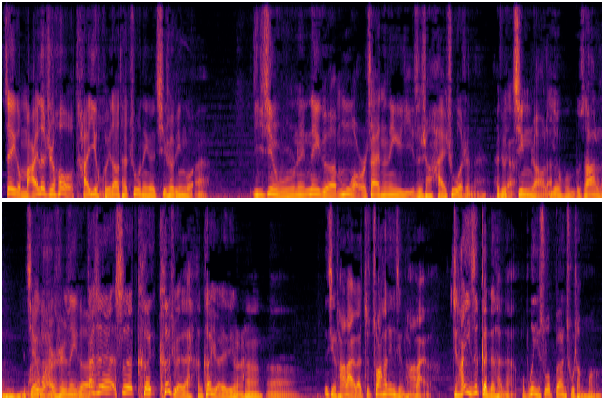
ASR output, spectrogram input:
这个埋了之后，他一回到他住那个汽车宾馆，一进屋那那个木偶在他那个椅子上还坐着呢，他就惊着了。阴魂不散了。结果是那个，但是是科科学的，很科学的地方。嗯，嗯，那警察来了，就抓他那个警察来了。警察一直跟着他呢，我不跟你说不让你出城吗？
